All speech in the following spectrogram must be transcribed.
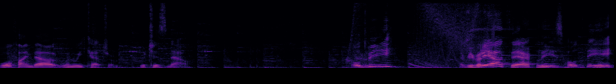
We'll find out when we catch him, which is now. Hold B! Everybody out there, please hold B.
